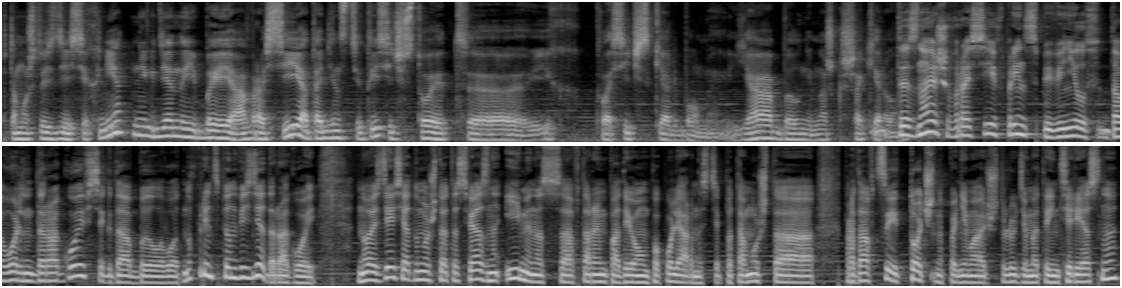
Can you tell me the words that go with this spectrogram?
потому что здесь их нет нигде на eBay, а в России от 11 тысяч стоит э, их классические альбомы. Я был немножко шокирован. Ты знаешь, в России, в принципе, винил довольно дорогой всегда был. Вот. Ну, в принципе, он везде дорогой. Но здесь я думаю, что это связано именно со вторым подъемом популярности, потому что продавцы точно понимают, что людям это интересно,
